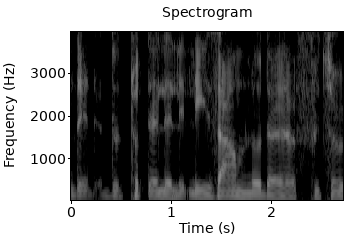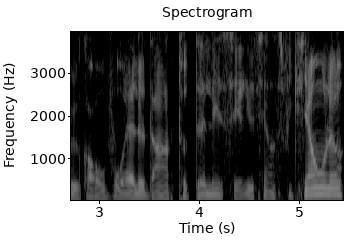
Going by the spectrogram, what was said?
de, toutes les, armes de futur qu'on voit dans toutes les séries science-fiction.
